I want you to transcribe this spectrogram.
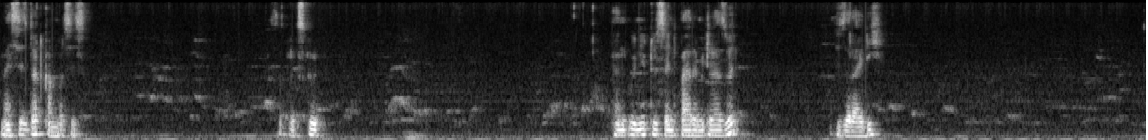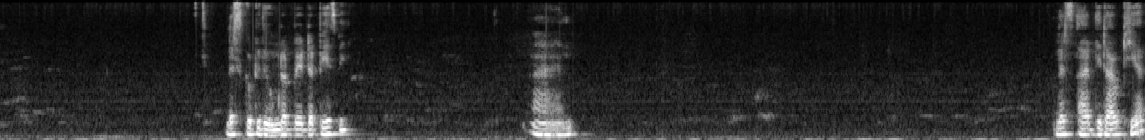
message dot conversation so it looks good. And we need to send parameter as well. User id let's go to the home.blade.php and let's add it out here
